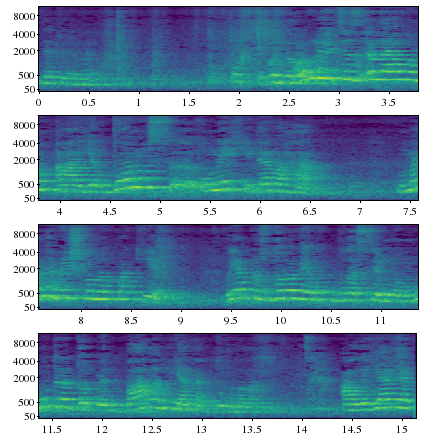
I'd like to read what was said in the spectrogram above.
Де той елев? Оздоровлюються з елевом, а як бонус е, у них іде вага. У мене вийшло навпаки. Бо я про здоров'я була сильно мудра, добре дбала, ну я так думала. Але я як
